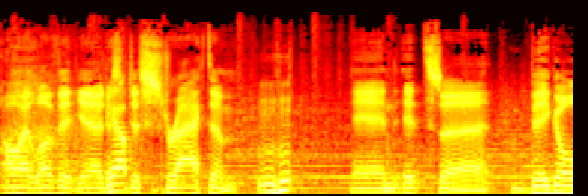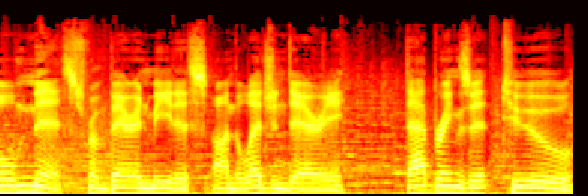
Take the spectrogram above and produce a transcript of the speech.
Oh, I love it. Yeah, just Yep. distract him. And it's a big old miss from Baron Metus on the legendary. That brings it to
